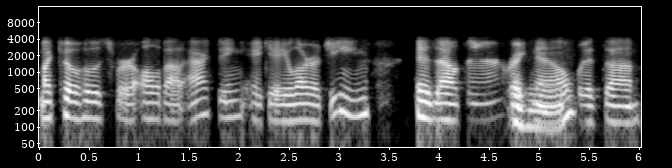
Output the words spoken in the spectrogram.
my co-host for All About Acting, aka Laura Jean, is out there right Mhm. now with um,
